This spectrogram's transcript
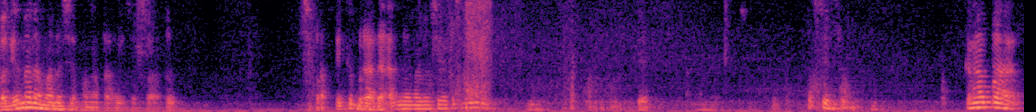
Bagaimana manusia mengetahui sesuatu? Seperti keberadaannya manusia itu sendiri. Ya. Persis. Kenapa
